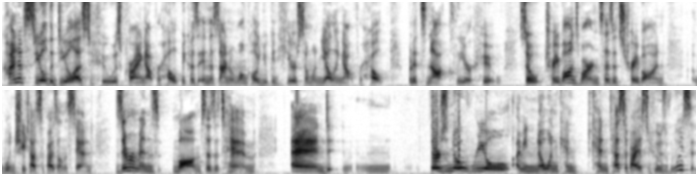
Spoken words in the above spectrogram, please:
kind of seal the deal as to who was crying out for help because in this 911 call you can hear someone yelling out for help, but it's not clear who. So Trayvon's Martin says it's Trayvon when she testifies on the stand. Zimmerman's mom says it's him, and there's no real i mean no one can can testify as to whose voice it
